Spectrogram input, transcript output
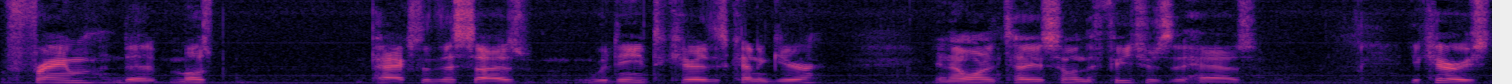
frame that most packs of this size would need to carry this kind of gear. And I want to tell you some of the features it has. It carries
